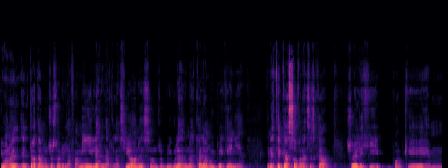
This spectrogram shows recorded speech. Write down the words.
Y bueno, él, él trata mucho sobre las familias, las relaciones, son películas de una escala muy pequeña. En este caso, Frances Ha, yo la elegí porque mm,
